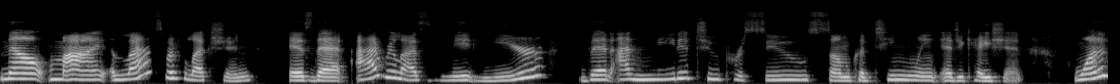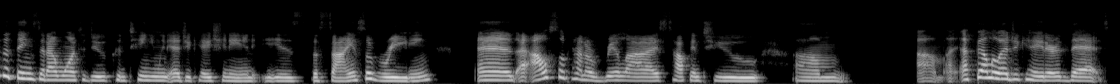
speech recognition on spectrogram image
Now, my last reflection is that I realized mid year that I needed to pursue some continuing education. One of the things that I want to do continuing education in is the science of reading. And I also kind of realized talking to um, um, a fellow educator that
